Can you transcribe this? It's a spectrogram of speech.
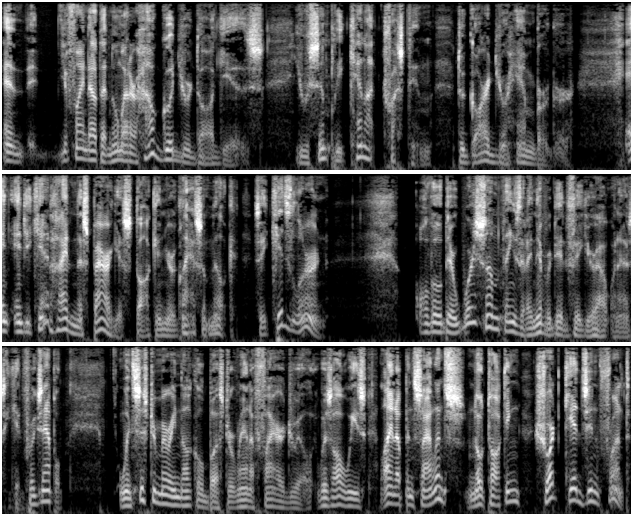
And you find out that no matter how good your dog is, you simply cannot trust him to guard your hamburger. And, and you can't hide an asparagus stalk in your glass of milk. See, kids learn. Although there were some things that I never did figure out when I was a kid. For example, when Sister Mary Knucklebuster ran a fire drill, it was always line up in silence, no talking, short kids in front.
